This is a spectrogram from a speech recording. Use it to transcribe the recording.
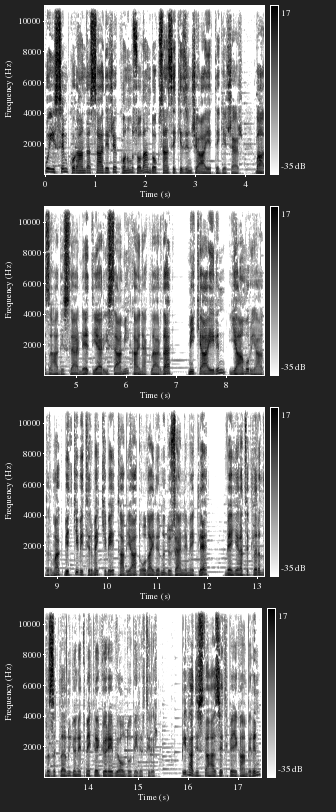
Bu isim Kur'an'da sadece konumuz olan 98. ayette geçer. Bazı hadislerle diğer İslami kaynaklarda Mikail'in yağmur yağdırmak, bitki bitirmek gibi tabiat olaylarını düzenlemekle ve yaratıkların rızıklarını yönetmekle görevli olduğu belirtilir. Bir hadiste Hazreti Peygamber'in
